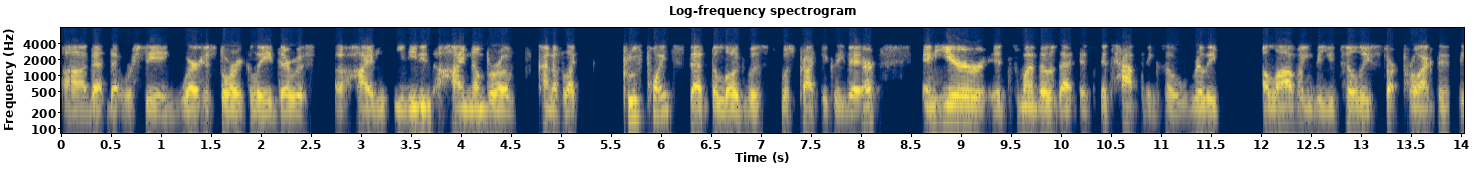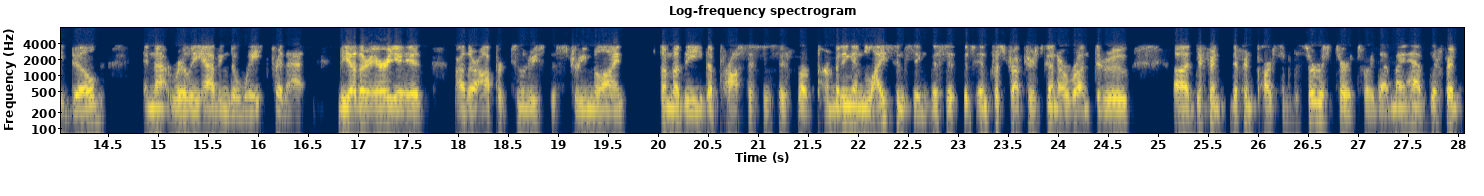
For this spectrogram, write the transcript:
uh, that that we're seeing. Where historically there was a high, you needed a high number of kind of like proof points that the load was was practically there, and here it's one of those that it, it's happening. So really allowing the utilities start proactively build and not really having to wait for that. The other area is are there opportunities to streamline some of the, the processes for permitting and licensing? This, this infrastructure is going to run through uh, different different parts of the service territory that might have different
